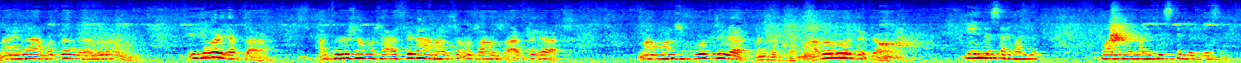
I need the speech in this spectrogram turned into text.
నాయన అబద్ధం కాదు. ఇది కూడా చెప్తా. ఆ తులసమ్మ సాక్షిగా అనర్థమ్మ స్వామి సాక్షిగా నా మనసు పూర్తిగా అని చెప్తాను ఆ రోజులో చెప్పాము. ఏం చేస్తారు వాళ్ళు? వాళ్ళు మిమ్మల్ని తీసుకెళ్ళి ఏం చేస్తారు?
